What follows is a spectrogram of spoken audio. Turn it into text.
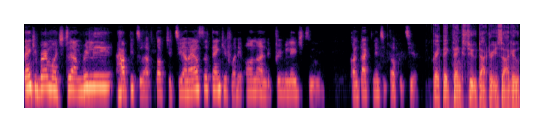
Thank you very much, too. I'm really happy to have talked with you. And I also thank you for the honor and the privilege to contact me to talk with you. Great big thanks to Dr. Ezeagu.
